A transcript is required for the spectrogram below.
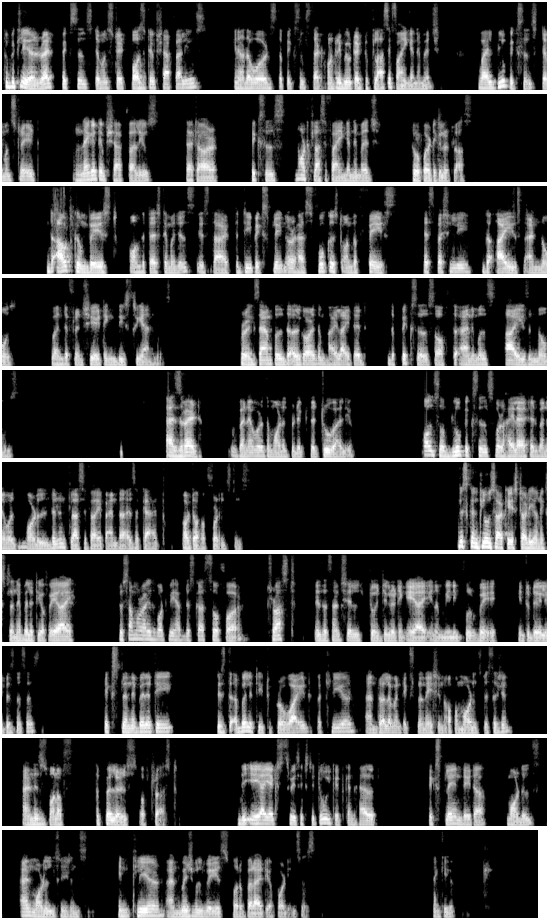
To be clear, red pixels demonstrate positive SHAP values. In other words, the pixels that contributed to classifying an image, while blue pixels demonstrate negative SHAP values that are pixels not classifying an image to a particular class. The outcome based on the test images is that the deep explainer has focused on the face, especially the eyes and nose, when differentiating these three animals. For example, the algorithm highlighted the pixels of the animal's eyes and nose as red whenever the model predicted a true value. Also, blue pixels were highlighted whenever the model didn't classify panda as a cat or dog, for instance. This concludes our case study on explainability of AI. To summarize what we have discussed so far, trust is essential to integrating AI in a meaningful way into daily businesses. Explainability is the ability to provide a clear and relevant explanation of a model's decision and is one of the pillars of trust. The AIX360 toolkit can help explain data, models, and model decisions in clear and visual ways for a variety of audiences. Thank you.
